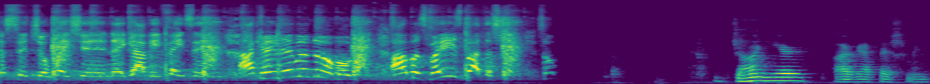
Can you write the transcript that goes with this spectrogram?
The situation they got me facing. I can't live a normal life. I was raised by the street. So John here, autograph fisherman,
